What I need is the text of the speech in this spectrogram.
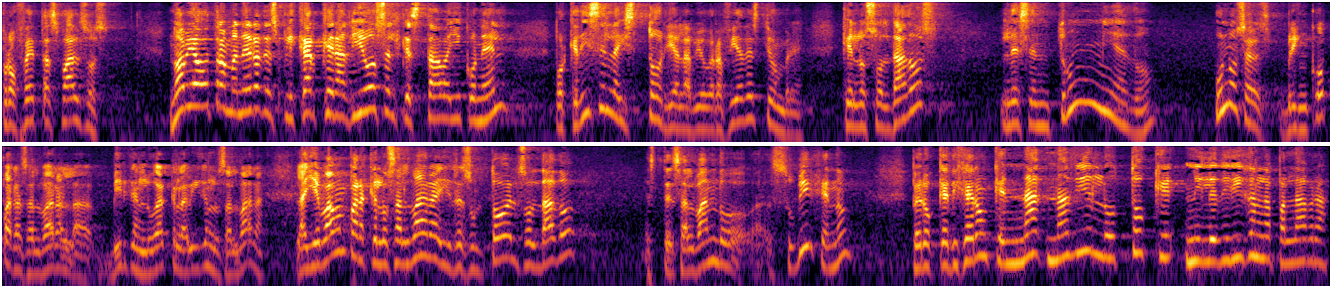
profetas falsos. No había otra manera de explicar que era Dios el que estaba allí con él, porque dice la historia, la biografía de este hombre, que los soldados les entró un miedo uno se brincó para salvar a la Virgen en lugar que la Virgen lo salvara. La llevaban para que lo salvara y resultó el soldado este, salvando a su Virgen, ¿no? Pero que dijeron que nadie lo toque, ni le dirijan la palabra,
